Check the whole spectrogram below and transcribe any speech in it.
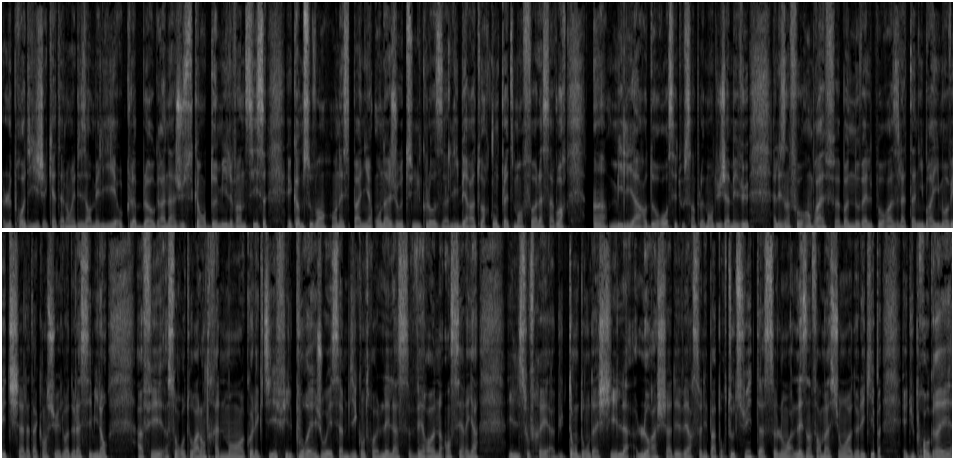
Le prodige catalan est désormais lié au club Blaugrana jusqu'en 2026. Et comme souvent en Espagne, on ajoute une clause libératoire complètement folle, à savoir 1 milliard d'euros. C'est tout simplement du jamais vu. Les infos en bref, bonne nouvelle pour Zlatan Ibrahimovic, l'attaquant suédois de l'AC Milan a fait son retour à l'entraînement collectif. Il pourrait jouer samedi contre l'Elas Vérone en Serie A. Il souffrait du tendon d'Achille. Le rachat des Verts, ce n'est pas pour tout de suite. Selon les informations de l'équipe et du progrès,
